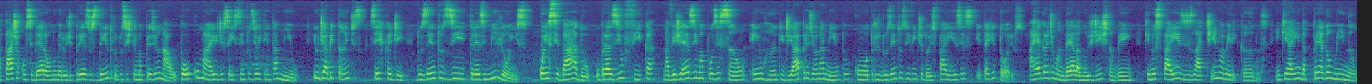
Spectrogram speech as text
A taxa considera o número de presos dentro do sistema prisional, pouco mais de 680 mil, e o de habitantes, cerca de 213 milhões. Com esse dado, o Brasil fica na vigésima posição em um ranking de aprisionamento com outros 222 países e territórios. A regra de Mandela nos diz também que nos países latino-americanos em que ainda predominam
